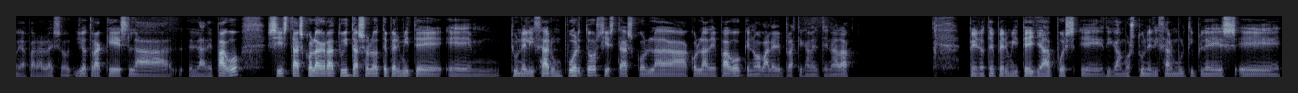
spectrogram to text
voy a parar eso, y otra que es la, de pago. Si estás con la gratuita solo te permite em, tunelizar un puerto, si estás con la, con la de pago, que no vale prácticamente nada, pero te permite ya, pues, eh, digamos, tunelizar múltiples eh,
